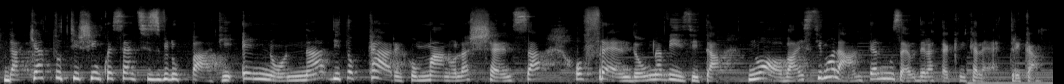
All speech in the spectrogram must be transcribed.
da chi ha tutti i cinque sensi sviluppati e non di toccare con mano la scienza offrendo una visita nuova e stimolante al Museo della Tecnica Elettrica.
